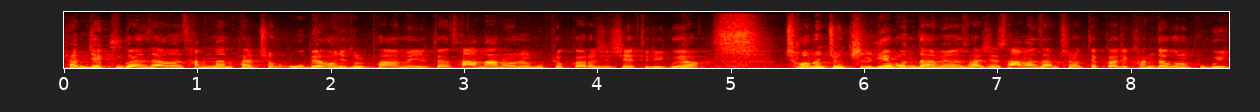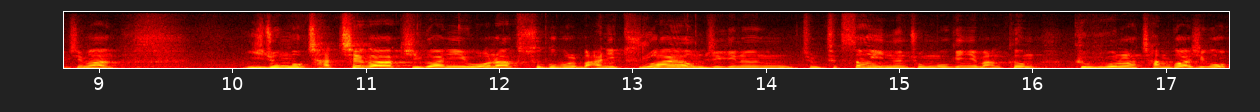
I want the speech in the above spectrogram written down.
현재 구간상은 38,500원이 돌파하면 일단 4만 원을 목표가로 제시해 드리고요. 저는 좀 길게 본다면 사실 4만 3천 원대까지 간다고는 보고 있지만 이 종목 자체가 기관이 워낙 수급을 많이 들어와야 움직이는 좀 특성이 있는 종목이니만큼 그 부분을 참고하시고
